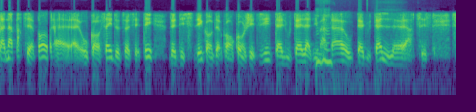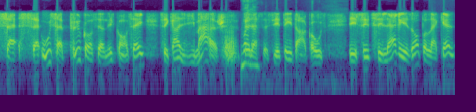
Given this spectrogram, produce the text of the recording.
ça n'appartient pas au Conseil de société de décider qu'on congédie tel ou tel animateur mhm. ou tel ou tel euh, artiste. Ça, ça, où ça peut concerner le Conseil, c'est quand l'image de la société est en cause. Et c'est la raison pour laquelle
